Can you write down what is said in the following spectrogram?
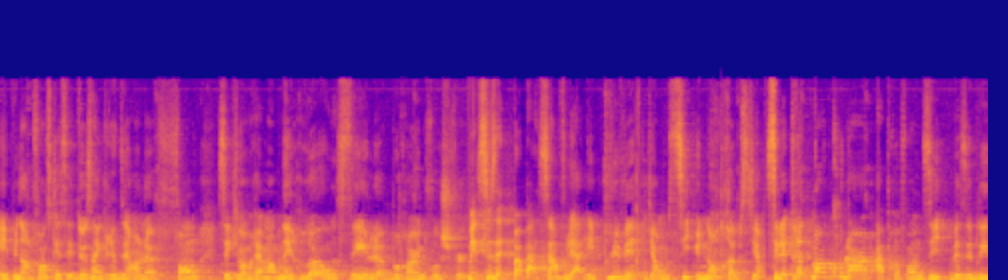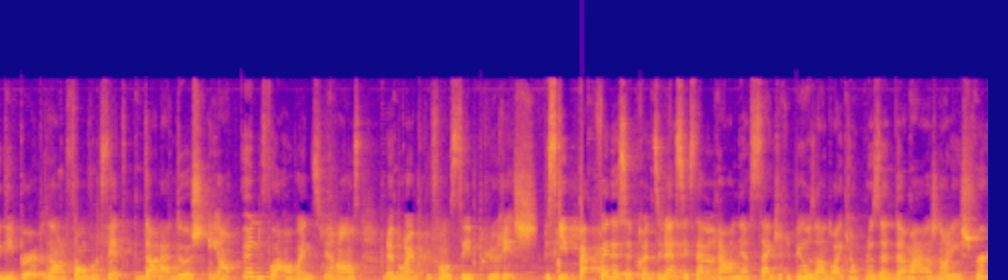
Et puis dans le fond, ce que ces deux ingrédients-là font, c'est qu'ils vont vraiment venir rehausser le brun de vos cheveux. Mais si vous n'êtes pas patient, vous voulez aller plus vite, il y aussi une autre option. C'est le traitement couleur approfondi Visibly Deeper. Dans le fond, vous le faites dans la douche et en une fois, on voit une différence, le brun plus foncé, plus riche. Puis ce qui est parfait de ce produit-là, c'est que ça va vraiment venir s'agripper aux endroits qui ont plus de dommages dans les cheveux.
